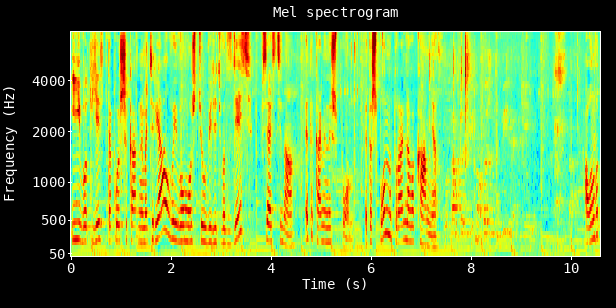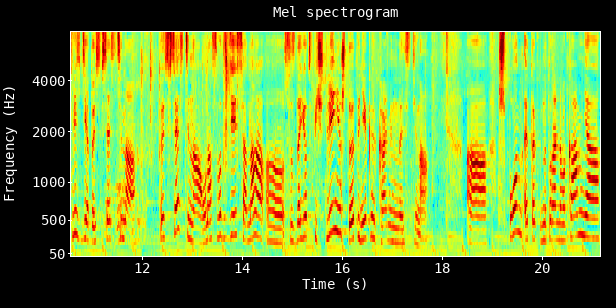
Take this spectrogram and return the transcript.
И вот есть такой шикарный материал, вы его можете увидеть вот здесь, вся стена. Это каменный шпон. Это шпон натурального камня. Вот там видно, даже видно А он вот везде, то есть вся стена. То есть вся стена у нас вот здесь, она э, создает впечатление, что это некая каменная стена. А шпон – это натурального камня,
